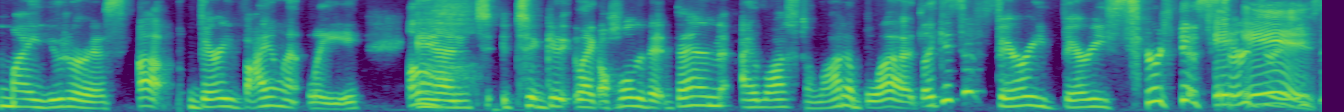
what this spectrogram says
my uterus up very violently oh. and to get like a hold of it. Then I lost a lot of blood. Like it's a very, very serious surgery. It is.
